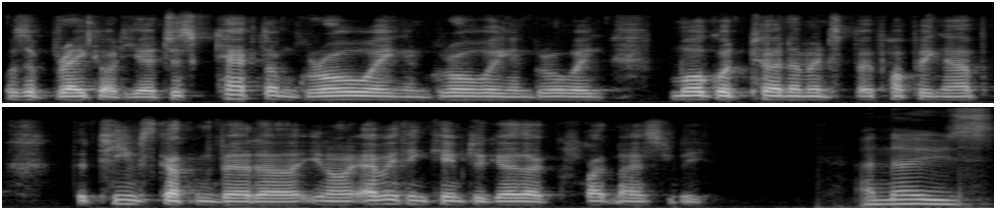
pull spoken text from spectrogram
was a breakout here. It just kept on growing and growing and growing. More good tournaments were popping up. The team's gotten better. You know, everything came together quite nicely. And those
